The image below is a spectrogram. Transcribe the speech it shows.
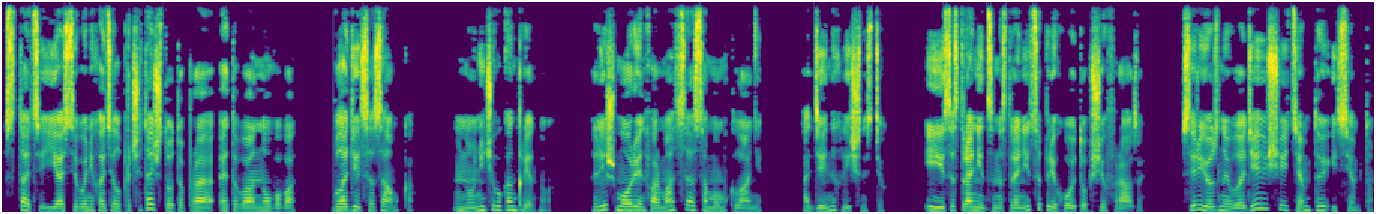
Кстати, я сегодня хотела прочитать что-то про этого нового владельца замка, но ничего конкретного. Лишь море информации о самом клане, отдельных личностях. И со страницы на страницу переходят общие фразы, серьезные владеющие тем-то и тем-то.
